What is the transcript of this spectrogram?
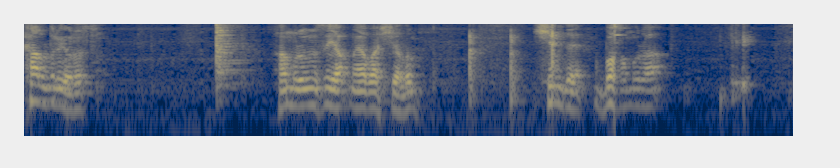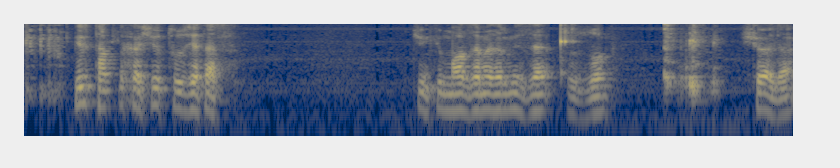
kaldırıyoruz. Hamurumuzu yapmaya başlayalım. Şimdi bu hamura bir tatlı kaşığı tuz yeter. Çünkü malzemelerimiz de tuzlu. Şöyle.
